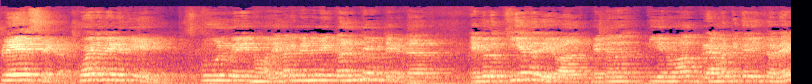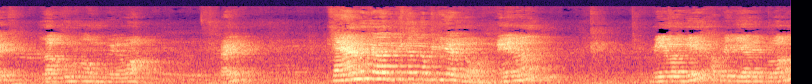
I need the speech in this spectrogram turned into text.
place එක කොහෙද මේක තියෙන්නේ? School main hall. ඒකට මෙන්න මේ content එකට ඒගොල්ලෝ කියන දේවල් මෙතන තියෙනවා grammatically correct ලකුණු හමු වෙනවා. right? කෑම ජාති ටිකක් අපි ලියන්න ඕන. එහෙනම් මේ වගේ අපි ලියන්න පුළුවන්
